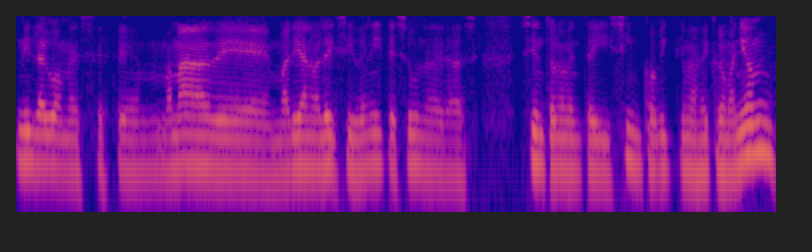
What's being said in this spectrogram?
Nilda, Gómez, este, mamá de Mariano Alexis Benítez, una de las 195 víctimas de Cromañón,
